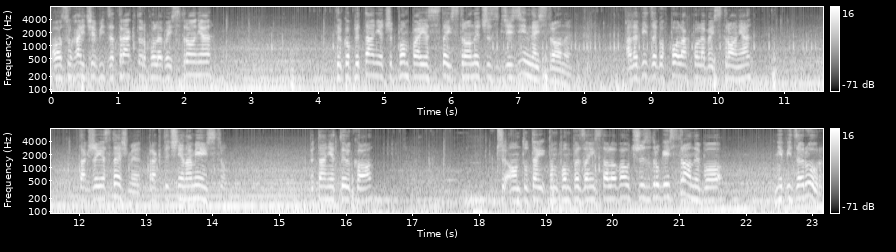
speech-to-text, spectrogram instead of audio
O, słuchajcie, widzę traktor po lewej stronie. Tylko pytanie, czy pompa jest z tej strony, czy z gdzieś z innej strony. Ale widzę go w polach po lewej stronie. Także jesteśmy praktycznie na miejscu. Pytanie tylko, czy on tutaj tą pompę zainstalował, czy z drugiej strony, bo nie widzę rur.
